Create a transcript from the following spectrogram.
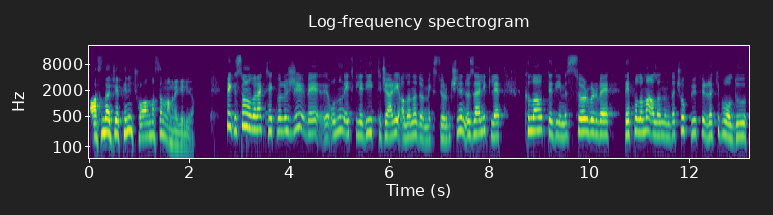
aslında cephenin çoğalması anlamına geliyor. peki son olarak teknoloji ve e, onun etkilediği ticari alana dönmek istiyorum. Çin'in özellikle cloud dediğimiz server ve depolama alanında çok büyük bir rakip olduğu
